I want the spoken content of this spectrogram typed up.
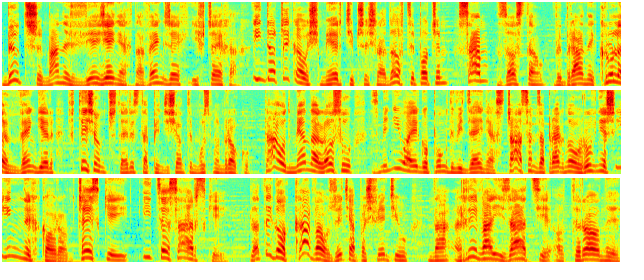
Był trzymany w więzieniach na Węgrzech i w Czechach i doczekał śmierci prześladowcy, po czym sam został wybrany królem Węgier w 1458 roku. Ta odmiana losu zmieniła jego punkt widzenia. Z czasem zapragnął również innych koron czeskiej i cesarskiej. Dlatego kawał życia poświęcił na rywalizację o trony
